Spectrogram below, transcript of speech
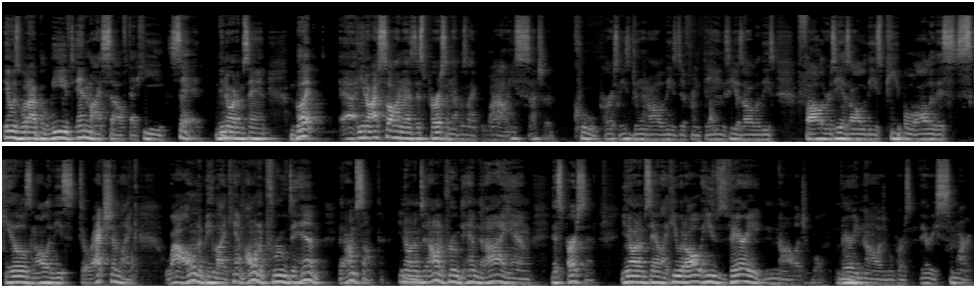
it was what I believed in myself that he said. You know what I'm saying? But uh, you know, I saw him as this person that was like, wow, he's such a cool person. He's doing all these different things. He has all of these followers. He has all of these people, all of these skills, and all of these direction. Like, wow, I want to be like him. I want to prove to him that I'm something. You know what I'm saying? I want to prove to him that I am this person. You know what I'm saying? Like he would all he's very knowledgeable, very knowledgeable person, very smart,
